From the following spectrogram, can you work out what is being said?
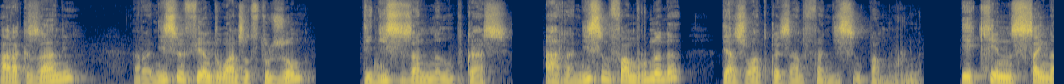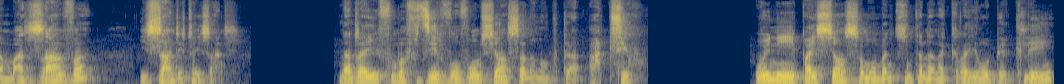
Araka izany, raha nisy ny fiandohan'izao tontolo izao, dia nisy izany nanomboka azy. Ary raha nisy ny famoronana dia azo antoka izany fa nisy ny Mpamorona. Eken'ny saina mazava izany rehetra izany. Nandray fomba fijery vaovao ny siansa nanomboka hatreo. Hoy ny mpahay siansa momba ny kintana anankiray ao Berkeley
